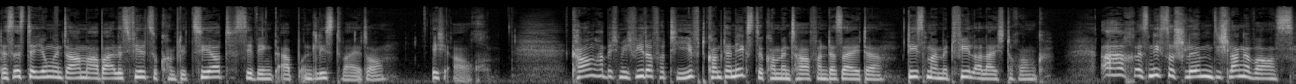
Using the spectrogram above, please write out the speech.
Das ist der jungen Dame aber alles viel zu kompliziert. Sie winkt ab und liest weiter. Ich auch. Kaum habe ich mich wieder vertieft, kommt der nächste Kommentar von der Seite. Diesmal mit viel Erleichterung. Ach, ist nicht so schlimm, die Schlange war's.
